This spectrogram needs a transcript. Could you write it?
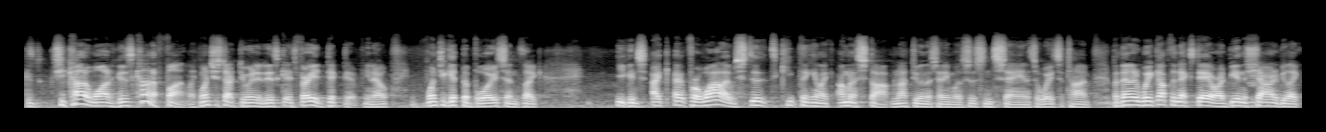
because she kind of wanted, because it's kind of fun. Like, once you start doing it, it's, it's very addictive, you know. Once you get the voice and it's like, you can, I, for a while, I would still keep thinking like, I'm going to stop. I'm not doing this anymore. This is insane. It's a waste of time. But then I'd wake up the next day, or I'd be in the shower and I'd be like,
